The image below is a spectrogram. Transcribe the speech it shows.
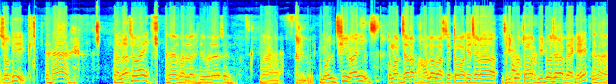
শফিক? হ্যাঁ। ভালো আছো ভাই? হ্যাঁ ভালো আছি ভালো আছেন হ্যাঁ বলছি ভাই তোমার যারা ভালোবাসে তোমাকে যারা ভিডিও তোমার ভিডিও যারা দেখে হ্যাঁ।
